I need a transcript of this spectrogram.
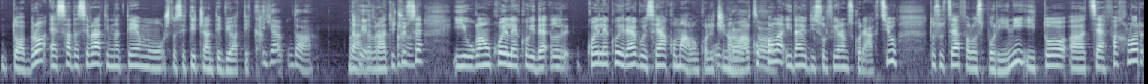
dobro, e sad da se vratim na temu što se tiče antibiotika. Ja, da. Da, Okej. da vratit ću se. I uglavnom koji lekovi, de, le- koji lekovi reaguju sa jako malom količinom Upravo to. alkohola i daju disulfiramsku reakciju. To su cefalosporini i to a, cefahlor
